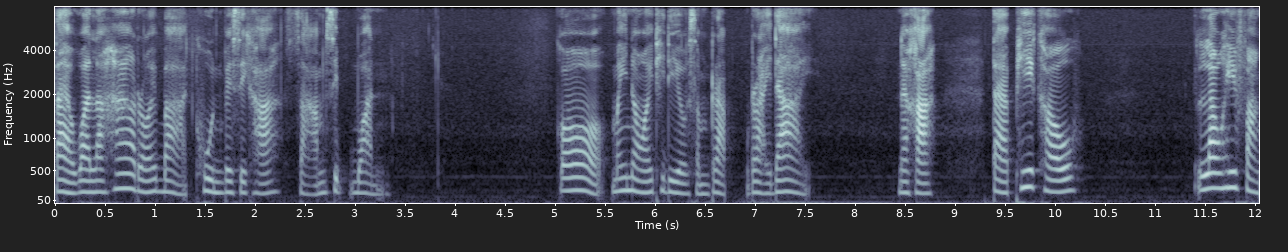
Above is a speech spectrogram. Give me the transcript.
แต่วันละ 500 บาทคูณไปสิคะ 30 วัน ก็ไม่น้อยทีเดียวสำหรับรายได้นะคะ แต่พี่เขาเล่าให้ฟัง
